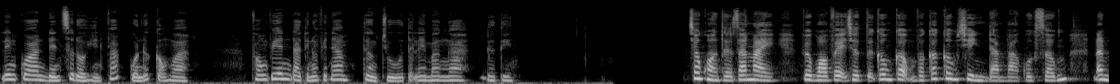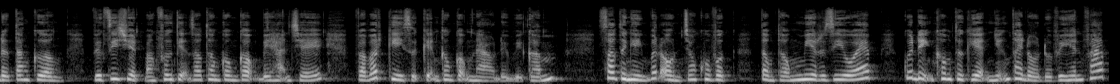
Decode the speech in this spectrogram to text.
liên quan đến sửa đổi hiến pháp của nước Cộng hòa. Phóng viên Đài tiếng nói Việt Nam, thường trú tại Liên bang Nga đưa tin. Trong khoảng thời gian này, việc bảo vệ trật tự công cộng và các công trình đảm bảo cuộc sống đang được tăng cường, việc di chuyển bằng phương tiện giao thông công cộng bị hạn chế và bất kỳ sự kiện công cộng nào đều bị cấm. Sau tình hình bất ổn trong khu vực, Tổng thống Mirziyoyev quyết định không thực hiện những thay đổi đối với hiến pháp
